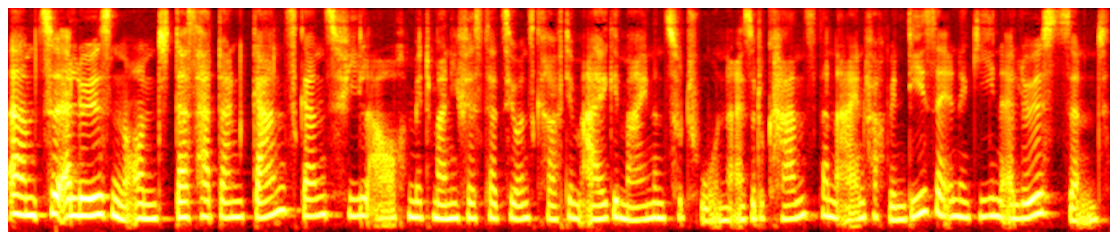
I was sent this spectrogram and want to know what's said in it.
ähm, zu erlösen. Und das hat dann ganz, ganz viel auch mit Manifestationskraft im Allgemeinen zu tun. Also du kannst dann einfach, wenn diese Energien erlöst sind,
